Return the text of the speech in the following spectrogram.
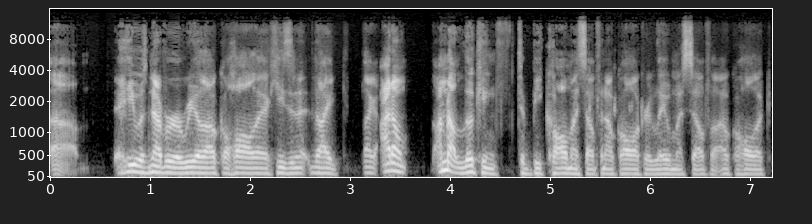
um, he was never a real alcoholic. He's an, like like I don't I'm not looking to be call myself an alcoholic or label myself an alcoholic.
